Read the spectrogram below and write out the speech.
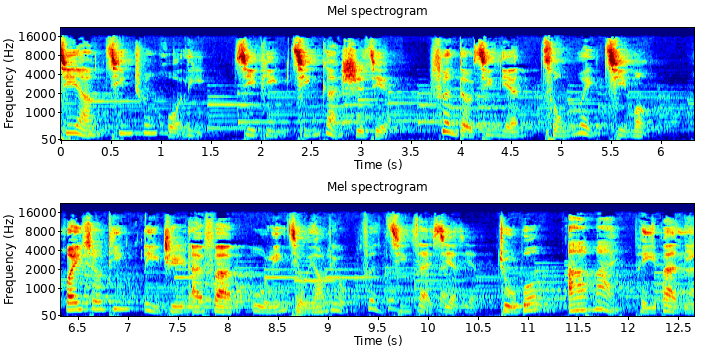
激昂青春活力，细品情感世界，奋斗青年从未弃梦。欢迎收听荔枝 FM 五零九幺六愤青在线，主播阿麦陪伴您。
